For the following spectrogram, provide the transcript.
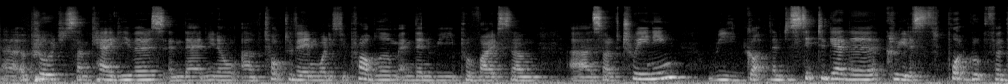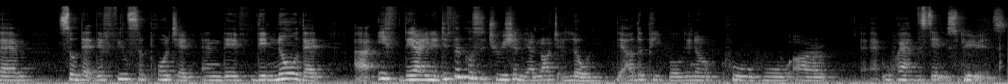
uh, approach some caregivers, and then, you know, um, talk to them, what is your problem, and then we provide some uh, sort of training. We got them to sit together, create a support group for them, so that they feel supported and they, they know that uh, if they are in a difficult situation, they are not alone. There are other people, you know, who, who are who have the same experience.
